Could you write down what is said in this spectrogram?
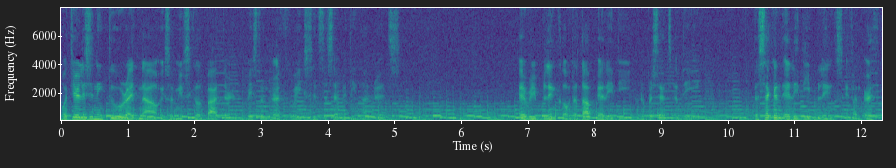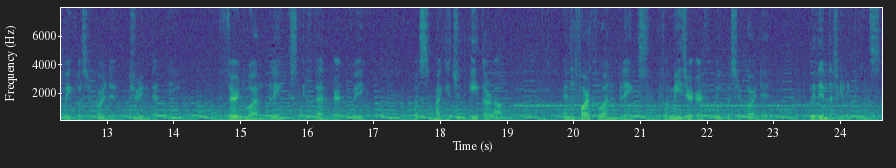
What you're listening to right now is a musical pattern based on earthquakes since the 1700s. Every blink of the top LED represents a day. The second LED blinks if an earthquake was recorded during that day. The third one blinks if that earthquake was magnitude 8 or up. And the fourth one blinks if a major earthquake was recorded within the Philippines.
